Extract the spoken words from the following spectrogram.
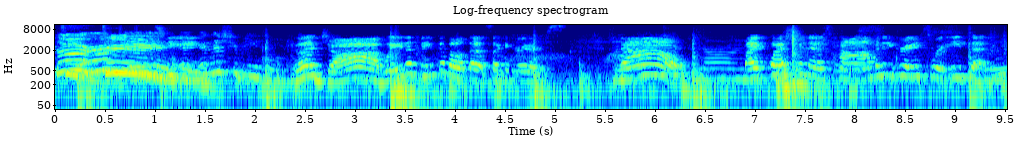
Thirteen. And this should be Good job. Way to think about that, second graders. Now, my question is, how many grapes were eaten?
